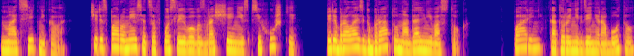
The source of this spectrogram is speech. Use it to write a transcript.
Мать Ситникова через пару месяцев после его возвращения из психушки перебралась к брату на Дальний Восток. Парень, который нигде не работал,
